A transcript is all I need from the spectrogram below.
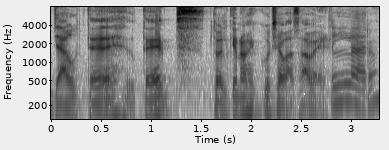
Ya ustedes, ustedes, pss, todo el que nos escucha va a saber. Claro.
